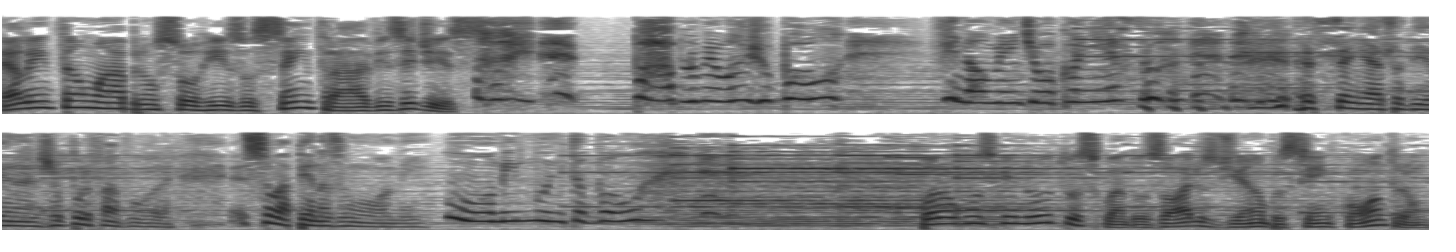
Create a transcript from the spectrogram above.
Ela então abre um sorriso sem traves e diz: Pablo, meu anjo bom! Finalmente eu o conheço. Sem essa de anjo, por favor. Sou apenas um homem. Um homem muito bom. Por alguns minutos, quando os olhos de ambos se encontram,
